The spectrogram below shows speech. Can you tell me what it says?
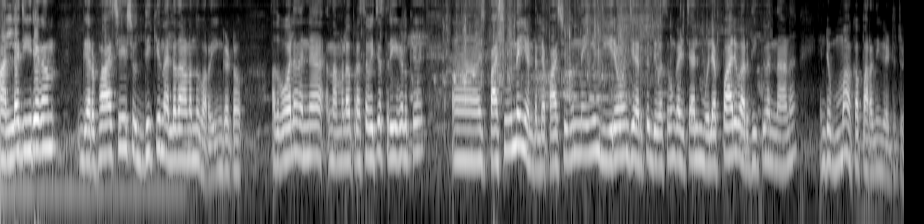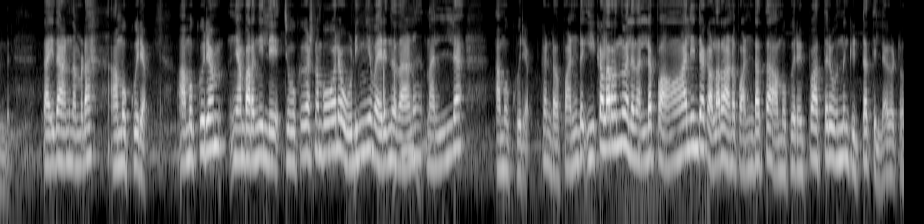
നല്ല ജീരകം ഗർഭാശയ ശുദ്ധിക്ക് നല്ലതാണെന്ന് പറയും കേട്ടോ. അതുപോലെ തന്നെ നമ്മൾ പ്രസവിച്ച സ്ത്രീകൾക്ക് പശുനെയ്യ് ഉണ്ടല്ലോ. പശുനെയ്യും ജീരകവും ചേർത്ത് ദിവസവും കഴിച്ചാൽ മുലപ്പാൽ വർദ്ധിക്കുമെന്നാണ് എന്റെ ഉമ്മ ഒക്കെ പറഞ്ഞു കേട്ടിട്ടുണ്ട്. ഇതാണ് നമ്മുടെ അമുക്കുരം. അമുക്കുരം ഞാൻ പറഞ്ഞില്ലേ ചോക്ക് കഷ്ണം പോലെ ഒടിഞ്ഞ് വരുന്നതാണ് നല്ല അമുക്കുരം. കണ്ടോ? പണ്ട് ഈ കളറൊന്നുമല്ല നല്ല പാലിന്റെ കളറാണ് പണ്ടത്തെ അമുക്കുരം. ഇപ്പോൾ അത്തരം ഒന്നും കിട്ടത്തില്ല കേട്ടോ.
